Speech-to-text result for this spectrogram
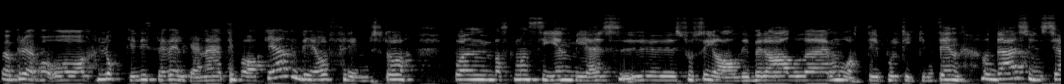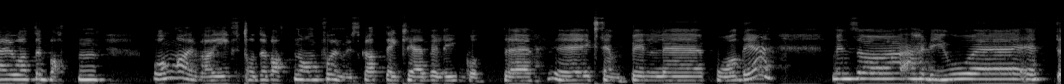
prøve å lokke disse velgerne tilbake igjen ved å fremstå på en, hva skal man si, en mer uh, sosialliberal uh, måte i politikken sin. Og Der syns jeg jo at debatten om arveavgift og debatten om formuesskatt egentlig er et veldig godt eh, eksempel på det. Men så er det jo et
